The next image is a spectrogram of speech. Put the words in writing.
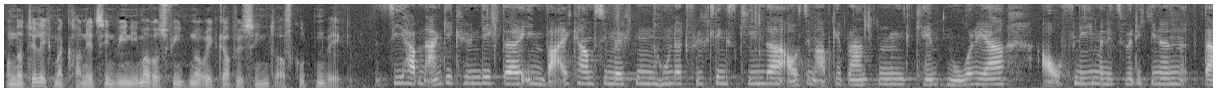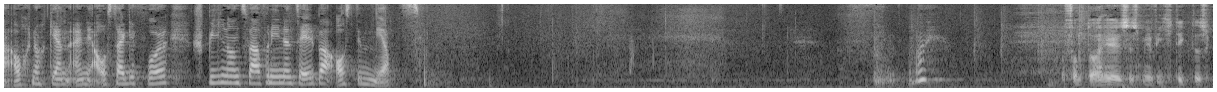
Und natürlich, man kann jetzt in Wien immer was finden, aber ich glaube, wir sind auf gutem Weg. Sie haben angekündigt äh, im Wahlkampf, Sie möchten 100 Flüchtlingskinder aus dem abgebrannten Camp Moria aufnehmen. Jetzt würde ich Ihnen da auch noch gern eine Aussage vorspielen, und zwar von Ihnen selber aus dem März. Von daher ist es mir wichtig, dass. Das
